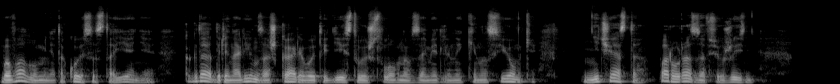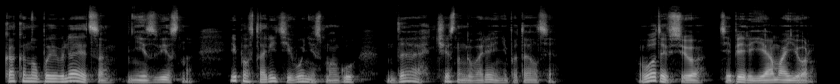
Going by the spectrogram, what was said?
Бывало у меня такое состояние, когда адреналин зашкаливает и действуешь словно в замедленной киносъемке. Не часто, пару раз за всю жизнь. Как оно появляется, неизвестно, и повторить его не смогу. Да, честно говоря, я не пытался. Вот и все, теперь я майор,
